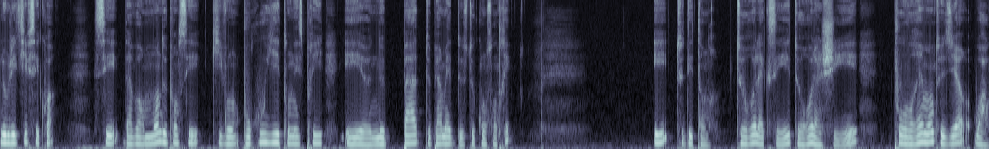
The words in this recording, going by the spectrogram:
L'objectif c'est quoi? C'est d'avoir moins de pensées qui vont brouiller ton esprit et euh, ne pas te permettre de te concentrer et te détendre, te relaxer, te relâcher pour vraiment te dire waouh,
